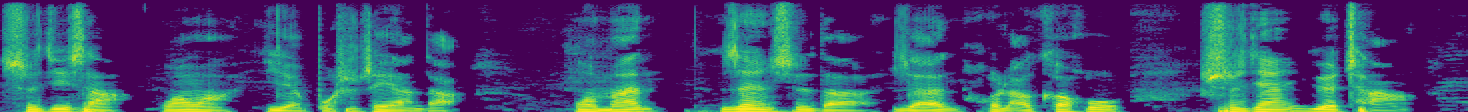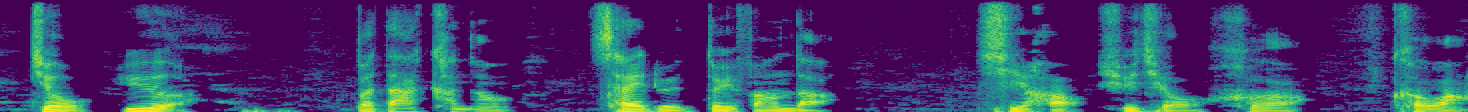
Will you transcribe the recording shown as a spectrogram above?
实际上。往往也不是这样的。我们认识的人或老客户时间越长，就越不大可能猜准对方的喜好、需求和渴望。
